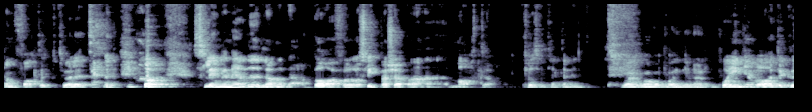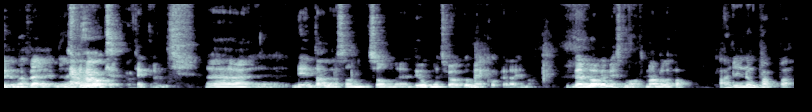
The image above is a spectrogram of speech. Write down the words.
handfatet på toaletten. och slängde ner nudlarna där. Bara för att slippa köpa mat då. För sitt traktamente. Vad, vad var poängen här? Poängen var att det kunde varit värre än den här. Okej. tänker jag. Eh, det är inte alla som, som bor med två gourmetkockar där hemma. Vem lagar mest mat? Mamma eller pappa? Ja, det är nog pappa.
